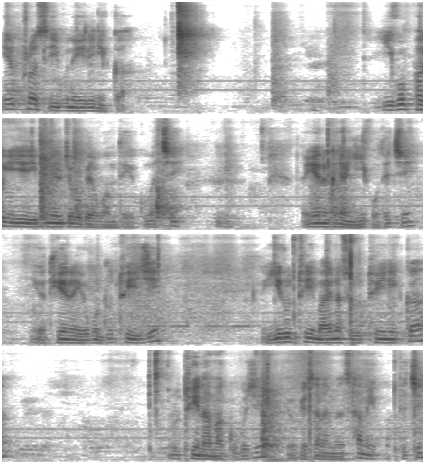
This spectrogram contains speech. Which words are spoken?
1 플러스 2분의 1이니까 2 곱하기 2의 2분의 1 제곱이라고 하면 되겠고 맞지? 음. 얘는 그냥 2고 됐지? 이거 뒤에는 요건 루트 2지? 2 루트 2 마이너스 루트 2니까 루트 2 남았고 그지? 요 계산하면 3이고 됐지?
